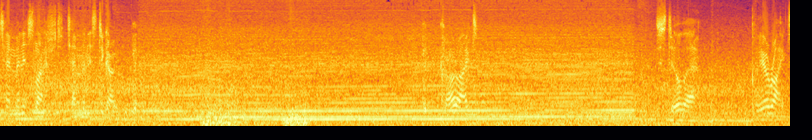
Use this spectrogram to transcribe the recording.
10 minutes left, 10 minutes to go. Car right. Still there. Clear right.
